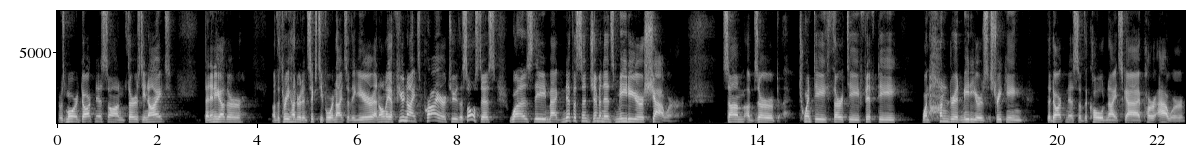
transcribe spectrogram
There was more darkness on Thursday night than any other of the 364 nights of the year. And only a few nights prior to the solstice was the magnificent Geminids meteor shower. Some observed 20, 30, 50, 100 meteors streaking the darkness of the cold night sky per hour.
